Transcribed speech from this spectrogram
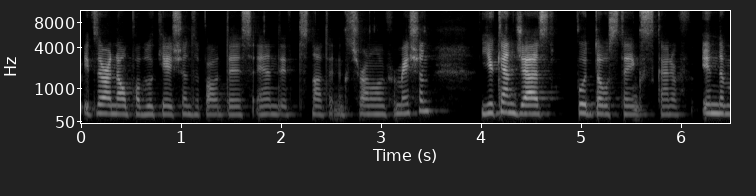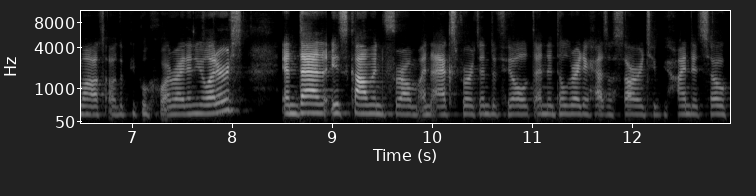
if there are no publications about this and it's not an external information, you can just put those things kind of in the mouth of the people who are writing your letters and then it's coming from an expert in the field and it already has authority behind it so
